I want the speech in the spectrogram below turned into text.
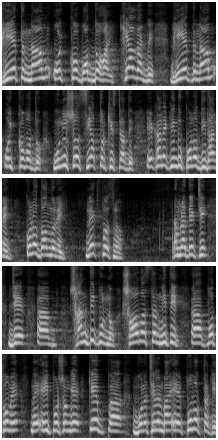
ভিয়েতনাম ঐক্যবদ্ধ হয়, খেয়াল রাখবে, ভিয়েতনাম ঐক্যবদ্ধ উনিশশো ছিয়াত্তর খ্রিস্টাব্দে। এখানে কিন্তু কোনো দ্বিধা নেই, কোনো দ্বন্দ্ব নেই। নেক্সট প্রশ্ন, আমরা দেখছি যে শান্তিপূর্ণ সহাবস্থান নীতির প্রথমে এই প্রসঙ্গে কে বলেছিলেন বা এর প্রবক্তাকে?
